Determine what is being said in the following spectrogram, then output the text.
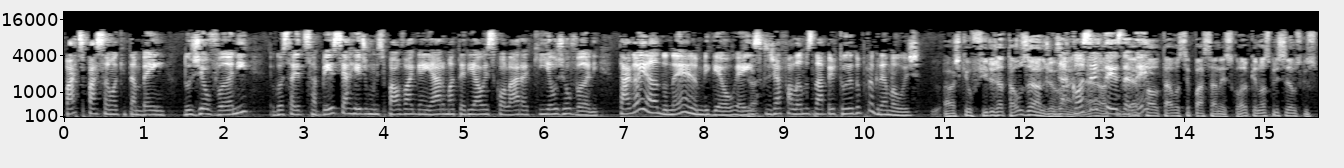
Participação aqui também do Giovanni. Eu gostaria de saber se a rede municipal vai ganhar o material escolar aqui ao Giovanni. Tá ganhando, né, Miguel? É já. isso que já falamos na abertura do programa hoje. Acho que o filho já está usando, Giovanni. Já com né? certeza, né? faltar você passar na escola, porque nós precisamos que os,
